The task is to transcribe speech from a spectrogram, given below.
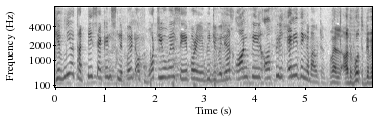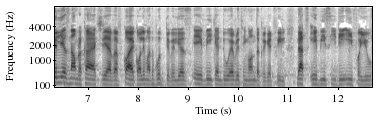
Give me a 30 second snippet of what you will say for AB de Villiers on field, off field, anything about him. Well, Adbhut Divilliers नाम रखा है actually. I've, I've, I call him Adbhut Divilliers. A, B can do everything on the cricket field. That's A, B, C, D, E for you.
